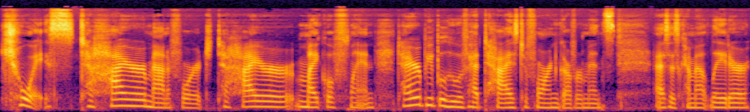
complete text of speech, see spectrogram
choice to hire Manafort, to hire Michael Flynn, to hire people who have had ties to foreign governments, as has come out later,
